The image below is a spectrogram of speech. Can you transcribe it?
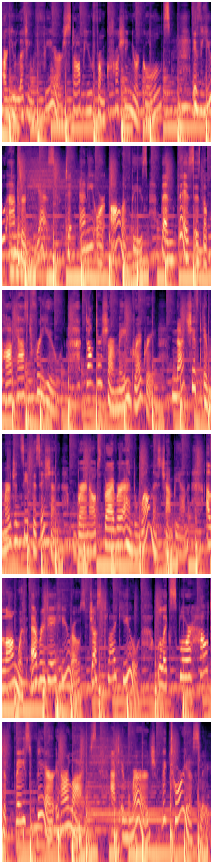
Are you letting fear stop you from crushing your goals? If you answered yes to any or all of these, then this is the podcast for you. Dr. Charmaine Gregory, night shift emergency physician, burnout thriver, and wellness champion, along with everyday heroes just like you, will explore how to face fear in our lives and emerge victoriously.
